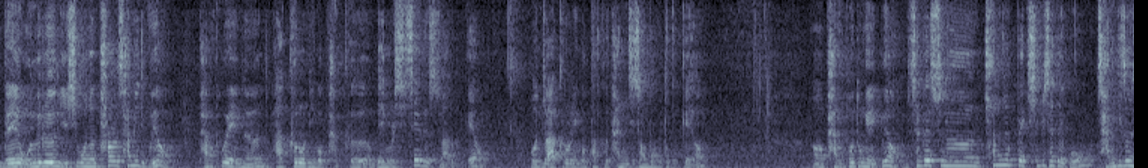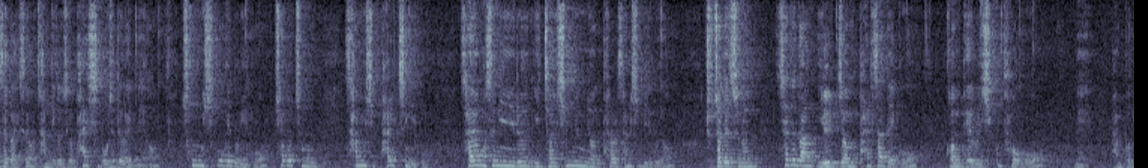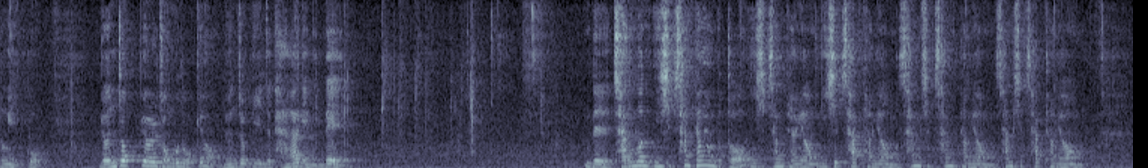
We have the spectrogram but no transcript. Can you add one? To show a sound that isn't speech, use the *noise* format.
네, 오늘은 25년 8월 3일이고요. 반포에 있는 아크로 리버 파크 매물 시세에 대해서 좀 알아볼게요. 먼저 아크로 리버 파크 단지 정보부터 볼게요. 어, 반포동에 있고요. 세대수는 1612세대고 장기 전세가 있어요. 장기 전세가 85세대가 있네요. 총 15개 동이고 최고층은 38층이고 사용 승인일은 2016년 8월 30일이고요. 주차 대수는 세대당 1.84대고 건폐율은 19%고 네, 반포동에 있고 면적별 정보도 볼게요. 면적이 이제 다양하게 있는데 네, 작은 건 23평형부터 23평형, 24평형, 33평형, 34평형,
